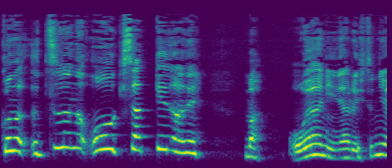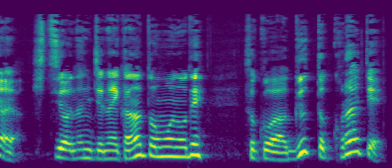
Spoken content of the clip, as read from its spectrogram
この器の大きさっていうのはね、親になる人には必要なんじゃないかなと思うので、そこはぐっとこらえて、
